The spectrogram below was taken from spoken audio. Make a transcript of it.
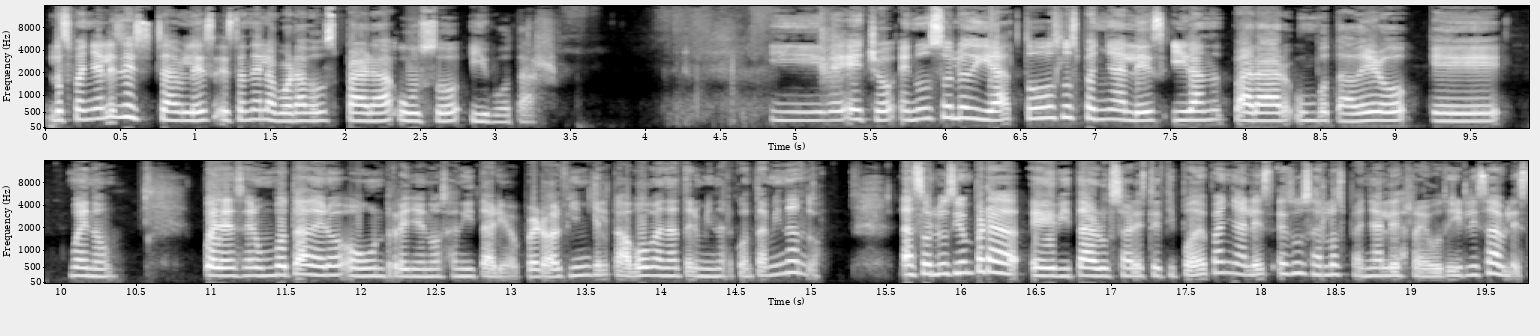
Los pañales desechables están elaborados para uso y botar. Y de hecho, en un solo día, todos los pañales irán a parar un botadero que, bueno, Puede ser un botadero o un relleno sanitario, pero al fin y al cabo van a terminar contaminando. La solución para evitar usar este tipo de pañales es usar los pañales reutilizables,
